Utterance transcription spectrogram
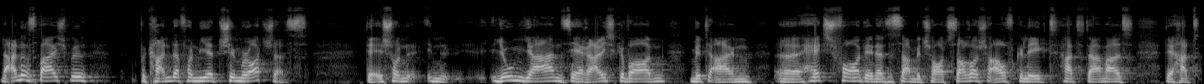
Ein anderes Beispiel, Bekannter von mir, Jim Rogers. Der ist schon in jungen Jahren sehr reich geworden mit einem äh, Hedgefonds, den er zusammen mit George Soros aufgelegt hat damals. Der hat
